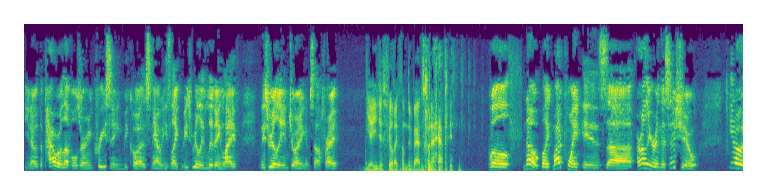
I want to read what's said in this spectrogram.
you know, the power levels are increasing because now he's like he's really living life and he's really enjoying himself, right? Yeah, you just feel like something bad is going to happen. Well, no, like my point is uh, earlier in this issue, you know,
